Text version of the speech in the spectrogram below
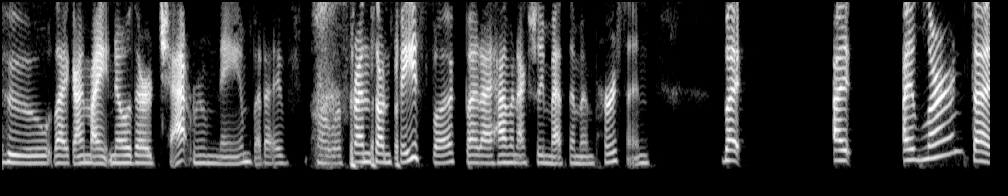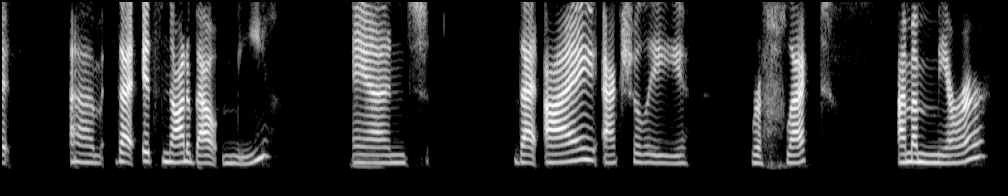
who like I might know their chat room name, but I've or we're friends on Facebook, but I haven't actually met them in person. But I I learned that um, that it's not about me, and that I actually reflect. I'm a mirror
